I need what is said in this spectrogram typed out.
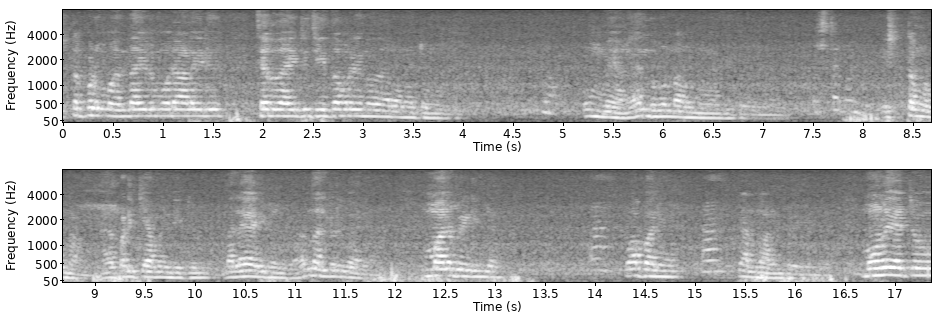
ഇഷ്ടപ്പെടുമ്പോൾ എന്തായാലും ഒരാളെ ചെറുതായിട്ട് ചീത്ത പറയുന്നത് ആരാണ് ഏറ്റവും കൂടുതൽ? ഉമ്മയാണ്. എന്തുകൊണ്ടാണ് ഉമ്മ ചീത്ത പറയുന്നത് ഇഷ്ടപ്പെട്ടു ഇഷ്ടം കൊണ്ടാണ് അത് പഠിക്കാൻ വേണ്ടിയിട്ടും നല്ല കാര്യങ്ങൾക്ക് അത് നല്ലൊരു കാര്യമാണ്. ഉമ്മാനെ പേടിയുണ്ട്? പാപ്പാനും രണ്ടാളും പേടിയുണ്ട്. മോൾ ഏറ്റവും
